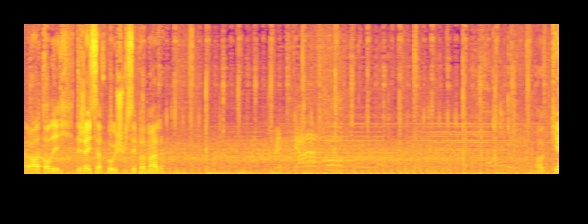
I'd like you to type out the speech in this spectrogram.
Alors attendez. Déjà ils savent pas où je suis c'est pas mal Ok.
